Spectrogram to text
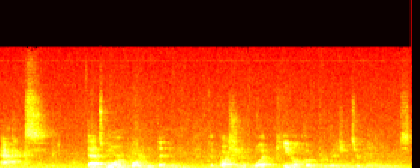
acts? That's more important than the question of what penal code provisions are being used.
